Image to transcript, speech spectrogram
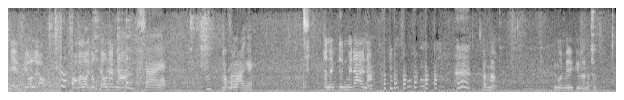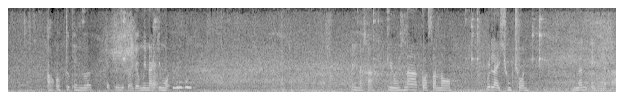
ไม่อยากเคี้ยวเลยเหรอของอร่อยต้องเคี้ยวนานใช่หมาฝรั่งไงๆอันนั้นกินไม่ได้นะสมัครพี่มดไม่ได้กินแล้วนะคะเอาเอาทุกคนเลิกไปกินดีกว่าเดี๋ยวมีนากินหมด นี่นะคะ อยู่หน้ากศนวิไลชุมชน นั่นเองนะคะ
